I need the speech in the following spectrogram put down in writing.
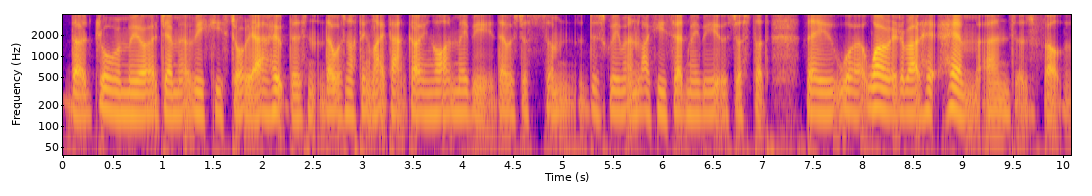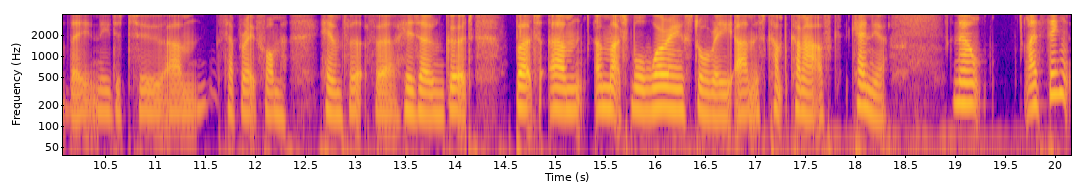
the Laura Miura Jemma Reekie story. I hope there's n- there was nothing like that going on. Maybe there was just some disagreement, like he said. Maybe it was just that they were worried about him and felt that they needed to um, separate from him for for his own good. But um, a much more worrying story um, has come come out of Kenya. Now, I think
